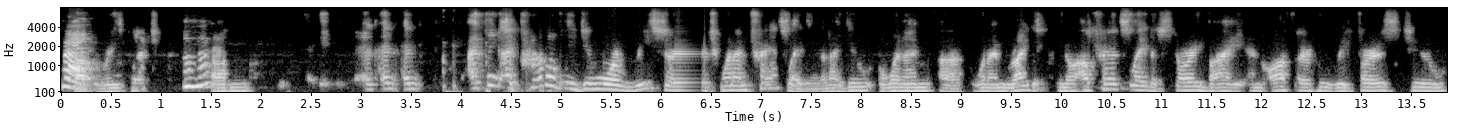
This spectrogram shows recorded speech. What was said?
right. uh, research, mm-hmm. um, and, and and I think I probably do more research when I'm translating than I do when I'm uh, when I'm writing. You know, I'll translate a story by an author who refers to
